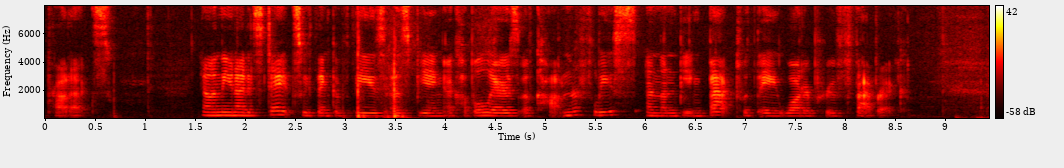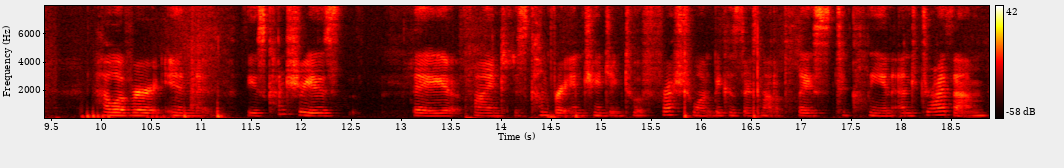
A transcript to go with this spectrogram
products. Now, in the United States, we think of these as being a couple layers of cotton or fleece and then being backed with a waterproof fabric. However, in these countries, they find discomfort in changing to a fresh one because there's not a place to clean and dry them,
